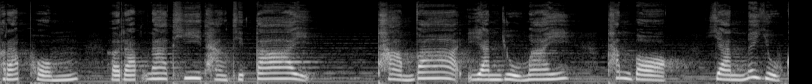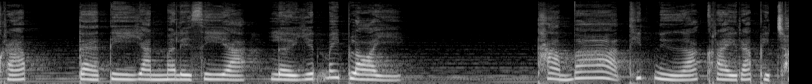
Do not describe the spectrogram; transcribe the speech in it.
ครับผม รับหน้าที่ทางทิศใต้ ถามว่ายันอยู่ไหม ท่านบอก ยันไม่อยู่ครับ แต่ตียันมาเลเซียเลยยึดไม่ปล่อย ถามว่าทิศเหนือใครรับผิดช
